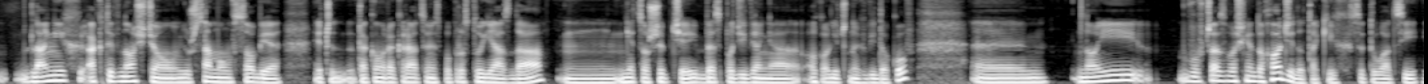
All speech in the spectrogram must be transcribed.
y, dla nich aktywnością już samą w sobie, czy taką rekreacją jest po prostu jazda mm, nieco szybciej, bez podziwiania okolicznych widoków. No i wówczas właśnie dochodzi do takich sytuacji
